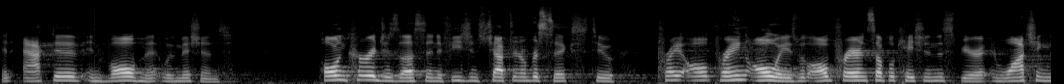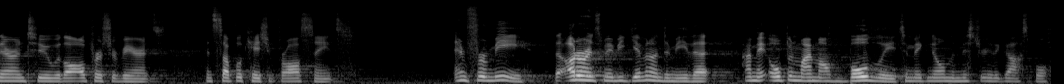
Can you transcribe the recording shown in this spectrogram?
An active involvement with missions. Paul encourages us in Ephesians chapter number six to pray all, praying always with all prayer and supplication in the Spirit, and watching thereunto with all perseverance and supplication for all saints. And for me, that utterance may be given unto me, that I may open my mouth boldly to make known the mystery of the gospel,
